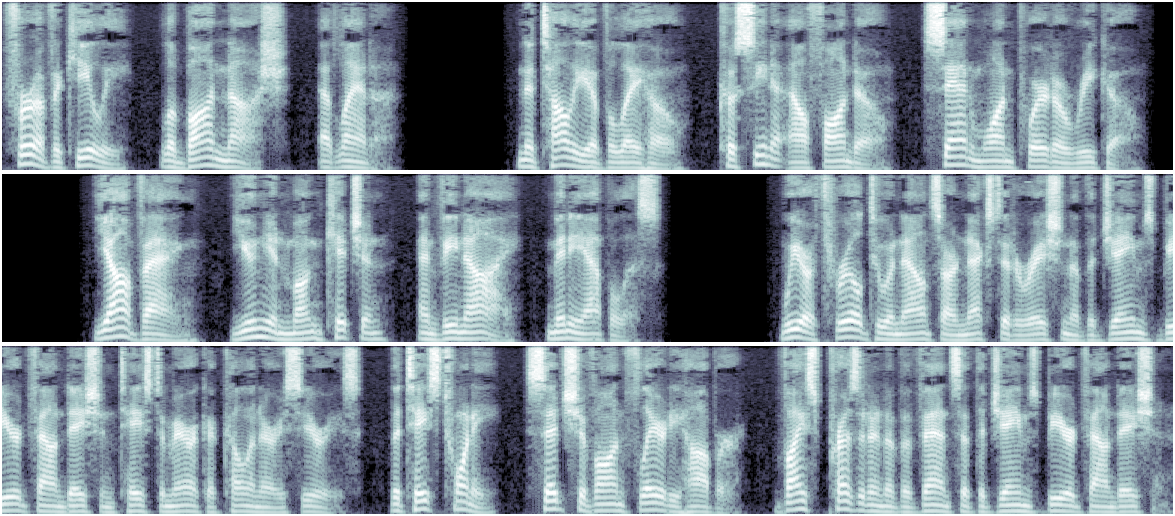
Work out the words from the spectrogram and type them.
Fura Vakili, Laban Nash, Atlanta. Natalia Vallejo, Cocina al Fondo, San Juan, Puerto Rico. Yia Vang, Union Hmong Kitchen, and Vinai, Minneapolis. We are thrilled to announce our next iteration of the James Beard Foundation Taste America Culinary Series, the Taste 20, said Siobhan Flaherty Haber, Vice President of Events at the James Beard Foundation.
